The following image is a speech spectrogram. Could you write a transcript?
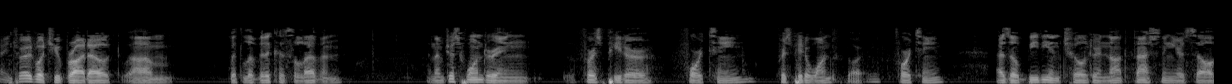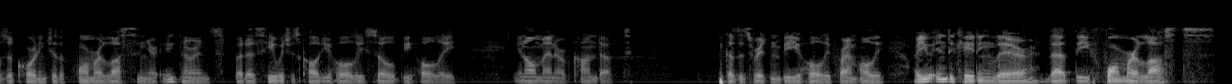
I enjoyed what you brought out um, with Leviticus 11, and I'm just wondering, 1 Peter 14, 1 Peter 1, 14, as obedient children, not fashioning yourselves according to the former lusts in your ignorance, but as he which has called you holy, so be holy in all manner of conduct. Because it's written, Be holy, for I am holy. Are you indicating there that the former lusts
